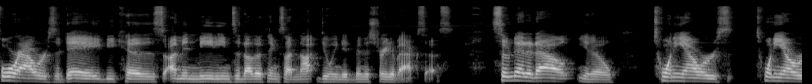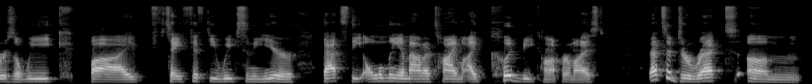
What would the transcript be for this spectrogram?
four hours a day because I'm in meetings and other things I'm not doing administrative access. So netted out, you know, 20 hours 20 hours a week by say 50 weeks in a year, that's the only amount of time I could be compromised. That's a direct um,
